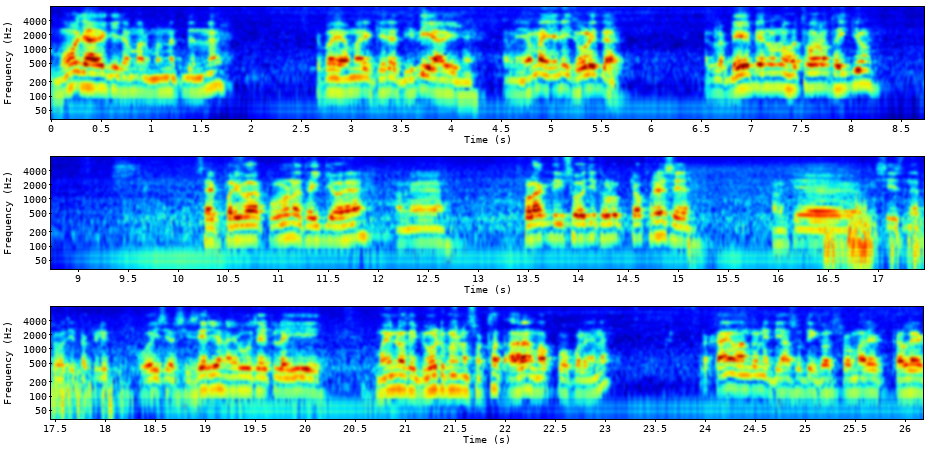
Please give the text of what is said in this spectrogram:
મોજ આવી ગઈ છે અમારા મન્નતબેનને કે ભાઈ અમારી ઘેરે દીદી આવી છે. અને એમાં એની જોડીદાર. એટલે બે બહેનોનો હથવારો થઈ ગયો. સાહેબ, પરિવાર પૂર્ણ થઈ ગયો છે અને થોડાક દિવસો હજી થોડુંક ટફ રહેશે. કારણ કે મિસિસને તો હજી તકલીફ હોય છે. સિઝેરિયન આવ્યું છે એટલે એ મહિનોથી દોઢ મહિનો સખત આરામ આપવો પડે ને? એટલે કાંઈ વાંધો નહીં, ત્યાં સુધી કરશો અમારે કાલે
